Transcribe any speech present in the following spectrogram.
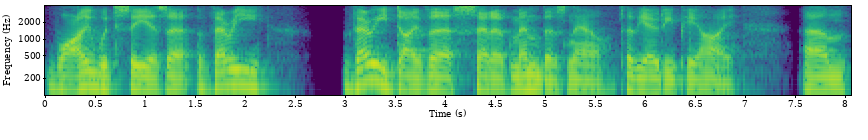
what I would see as a, a very very diverse set of members now to the ODPI. Um,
